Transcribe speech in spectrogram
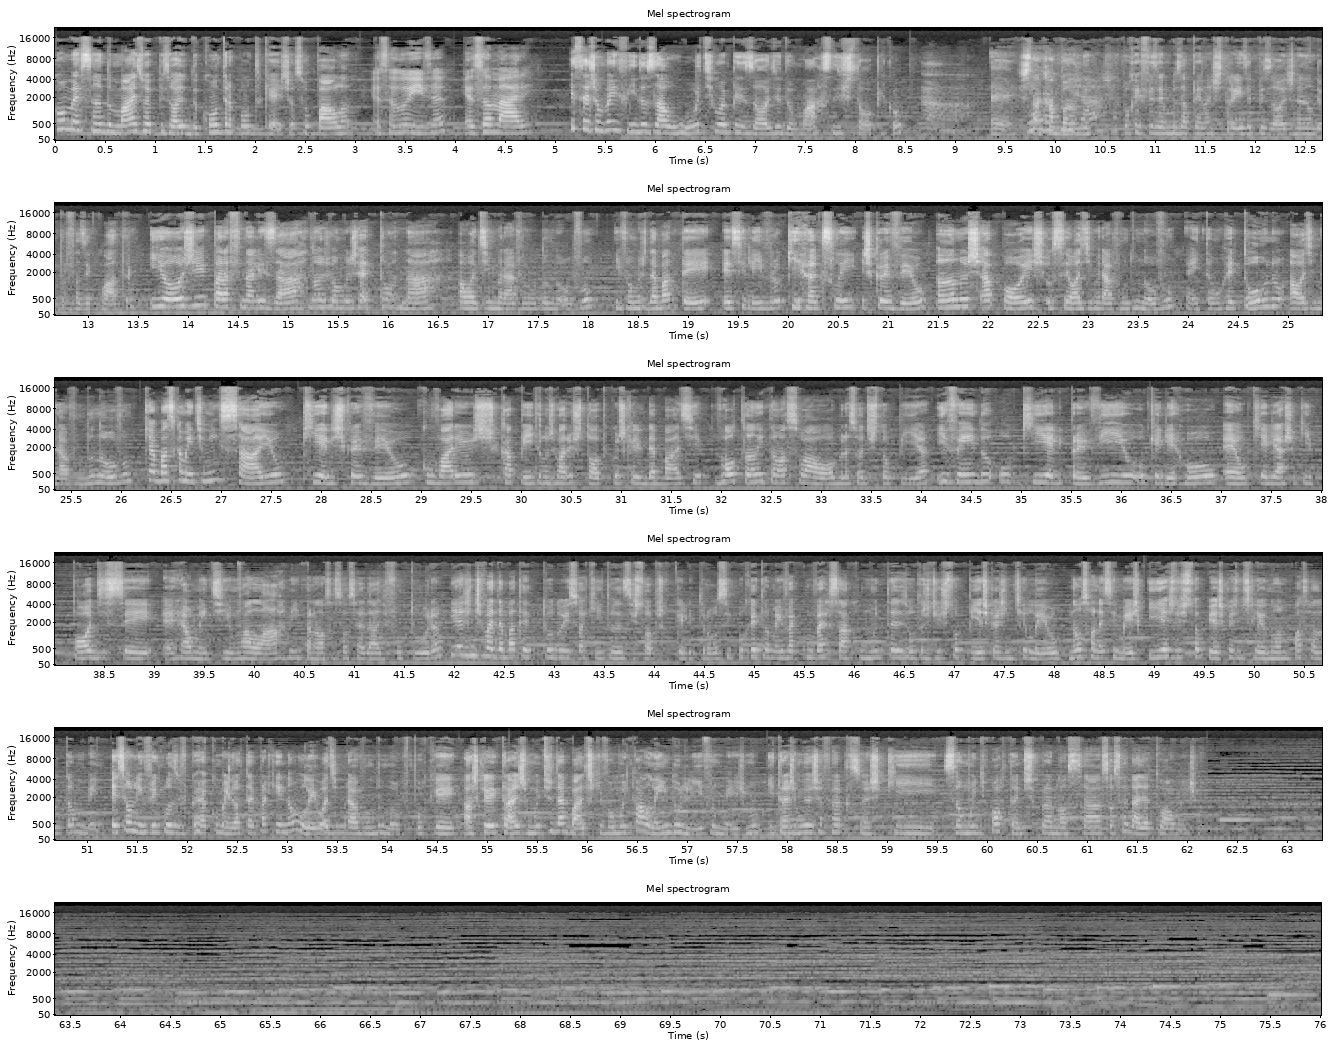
Começando mais um episódio do Contraponto Cast. Eu sou Paula. Eu sou Luísa. Eu sou Mari. E sejam bem-vindos ao último episódio do Março Distópico. Ah. É, está acabando. Porque fizemos apenas três episódios, né? Não deu pra fazer quatro. E hoje, para finalizar, nós vamos retornar ao Admirável Mundo Novo e vamos debater esse livro que Huxley escreveu anos após o seu Admirável Mundo Novo. É, então, o Retorno ao Admirável Mundo Novo, que é basicamente um ensaio que ele escreveu com vários capítulos, vários tópicos que ele debate, voltando então à sua obra, à sua distopia e vendo o que ele previu, o que ele errou, é o que ele acha que pode ser é, realmente um alarme para nossa sociedade futura. E a gente vai debater tudo isso aqui, todos esses tópicos que ele trouxe, porque também vai conversar com muitas outras distopias que a gente leu, não só nesse mês, e as distopias que a gente leu no ano passado também. Esse é um livro, inclusive, que eu recomendo até para quem não leu Admirável Mundo Novo, porque acho que ele traz muitos debates que vão muito além do livro mesmo e traz muitas reflexões que são muito importantes para nossa sociedade atual mesmo.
